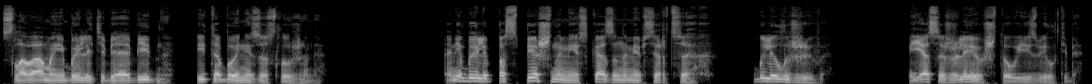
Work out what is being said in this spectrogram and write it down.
Слова мои были тебе обидны и тобой не заслужены. Они были поспешными и сказанными в сердцах, были лживы. Я сожалею, что уязвил тебя.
